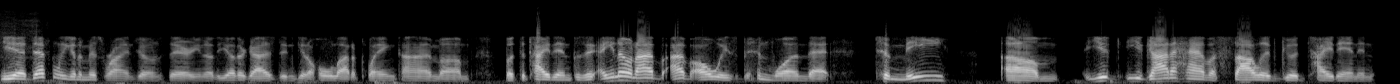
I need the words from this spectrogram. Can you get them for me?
Yeah, definitely going to miss Ryan Jones there. You know, the other guys didn't get a whole lot of playing time. Um, but the tight end position, you know, and I've I've always been one that, to me, um, you you got to have a solid, good tight end in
